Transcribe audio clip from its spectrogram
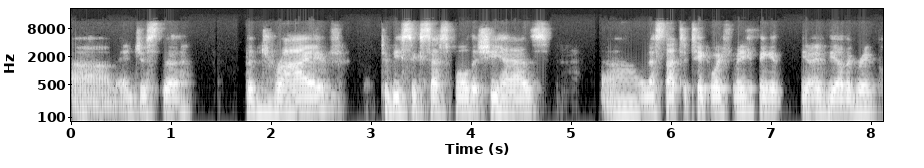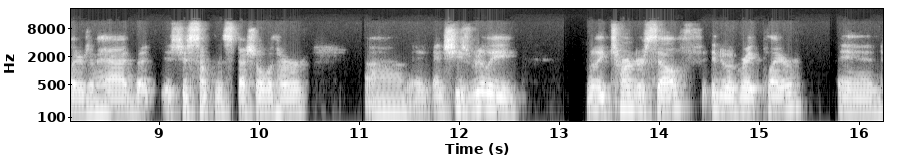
um, and just the, the drive to be successful that she has. Uh, and that's not to take away from anything you know any of the other great players I've had, but it's just something special with her. Um, and, and she's really really turned herself into a great player. And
